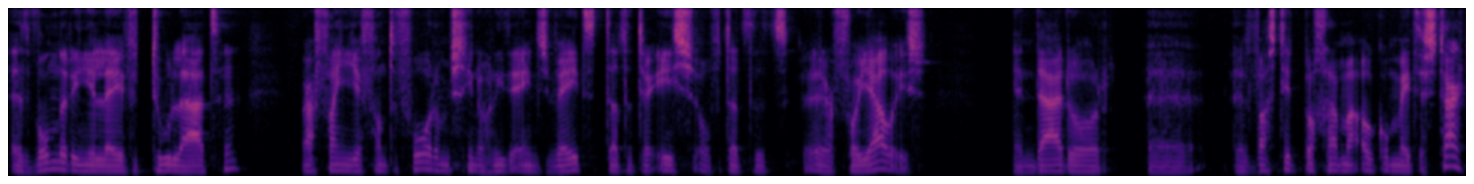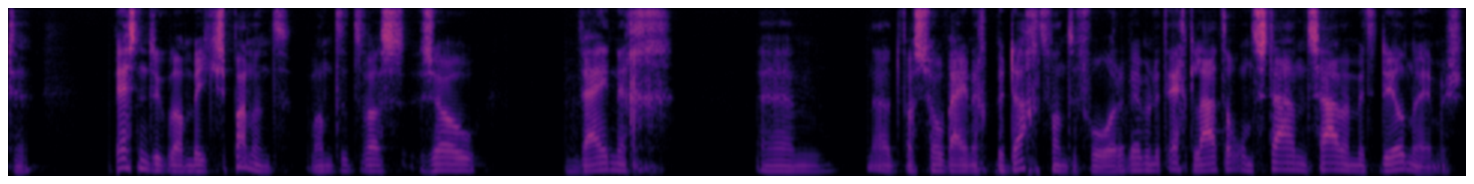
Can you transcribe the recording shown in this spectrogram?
het wonder in je leven toelaten. Waarvan je van tevoren misschien nog niet eens weet dat het er is of dat het er voor jou is. En daardoor eh, was dit programma ook om mee te starten best natuurlijk wel een beetje spannend. Want het was zo weinig. ehm, nou, het was zo weinig bedacht van tevoren. We hebben het echt laten ontstaan samen met de deelnemers.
